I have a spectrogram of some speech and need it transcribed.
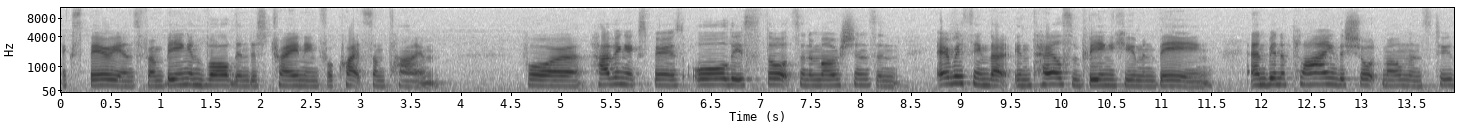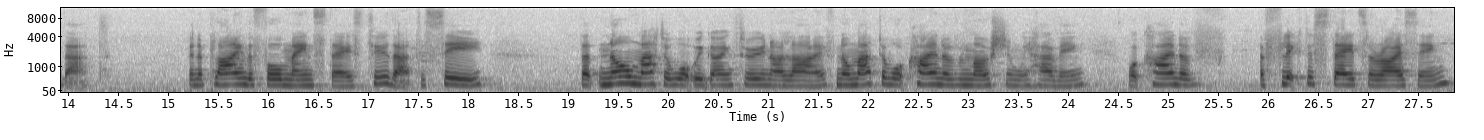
experience from being involved in this training for quite some time, for having experienced all these thoughts and emotions and everything that entails of being a human being and been applying the short moments to that. Been applying the four mainstays to that to see that no matter what we're going through in our life, no matter what kind of emotion we're having, what kind of afflictive states arising,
